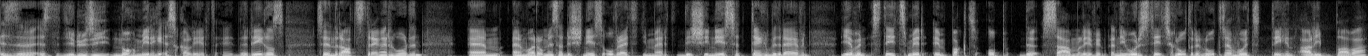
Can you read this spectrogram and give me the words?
is, de, is de, die ruzie nog meer geëscaleerd. Hè. De regels zijn inderdaad strenger geworden. Ehm, en waarom is dat? De Chinese overheid die merkt, die Chinese techbedrijven, die hebben steeds meer impact op de samenleving. En die worden steeds groter en groter. Zijn bijvoorbeeld tegen Alibaba,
